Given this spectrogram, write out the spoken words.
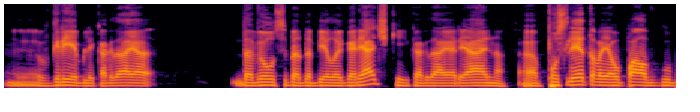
э, в гребле, когда я довел себя до белой горячки, и когда я реально... Э, после этого я упал в, глуб,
